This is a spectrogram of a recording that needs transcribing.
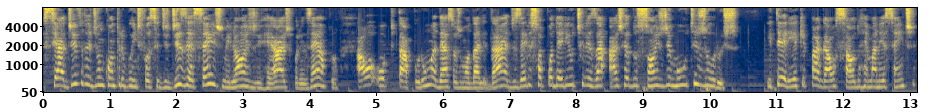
se a dívida de um contribuinte fosse de 16 milhões de reais, por exemplo, ao optar por uma dessas modalidades, ele só poderia utilizar as reduções de multa e teria que pagar o saldo remanescente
